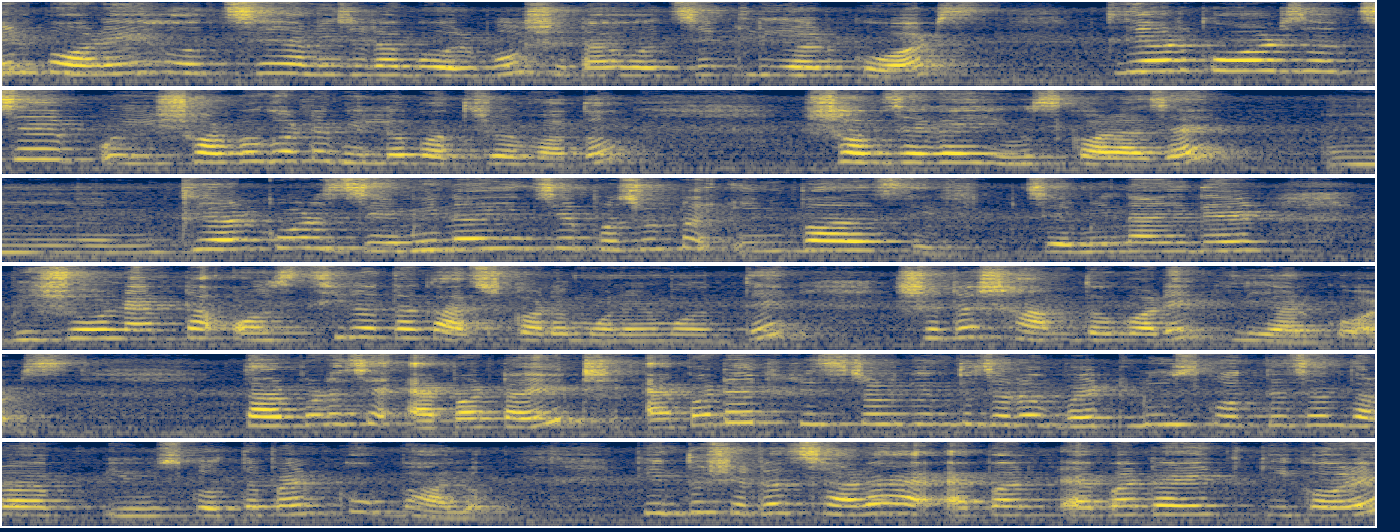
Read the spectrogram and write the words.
এরপরে হচ্ছে আমি যেটা বলব, সেটা হচ্ছে ক্লিয়ার কোয়ার্টস ক্লিয়ার কোয়ার্স হচ্ছে ওই সর্বঘটে বিল্লপত্রের মতো, সব জায়গায় ইউজ করা যায়। ক্লিয়ার কোর্স জেমিনাই যে প্রচণ্ড ইম্পালসিভ জেমিনাইদের ভীষণ একটা অস্থিরতা কাজ করে মনের মধ্যে, সেটা শান্ত করে ক্লিয়ার কোর্স তারপরে যে অ্যাপাটাইট অ্যাপাটাইট ক্রিস্টাল কিন্তু যারা ওয়েট লুজ করতে চান, তারা ইউজ করতে পারেন, খুব ভালো। কিন্তু সেটা ছাড়া অ্যাপাটাইট কী করে?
